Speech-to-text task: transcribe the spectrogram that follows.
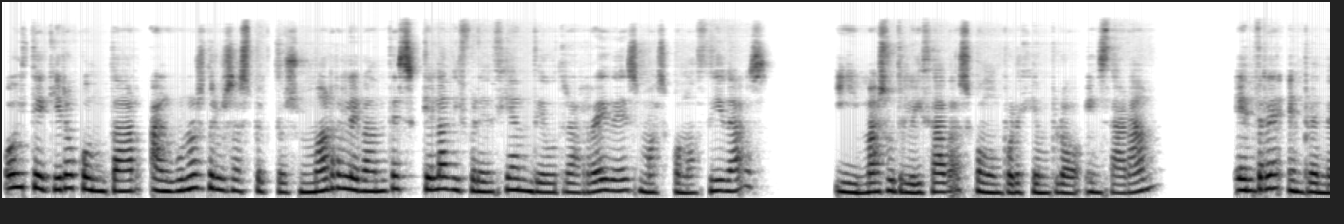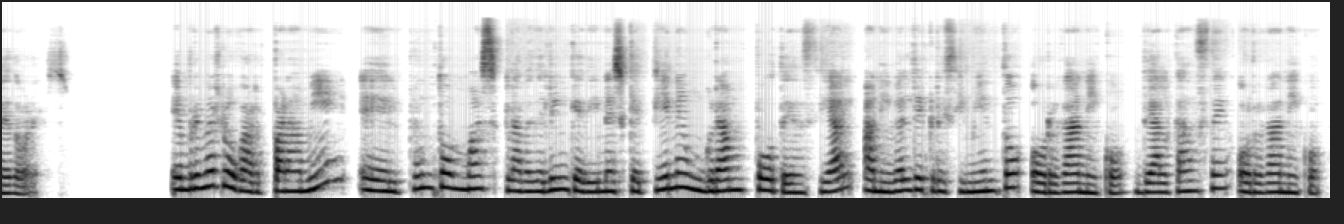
Hoy te quiero contar algunos de los aspectos más relevantes que la diferencian de otras redes más conocidas y más utilizadas, como por ejemplo Instagram, entre emprendedores. En primer lugar, para mí el punto más clave de LinkedIn es que tiene un gran potencial a nivel de crecimiento orgánico, de alcance orgánico.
